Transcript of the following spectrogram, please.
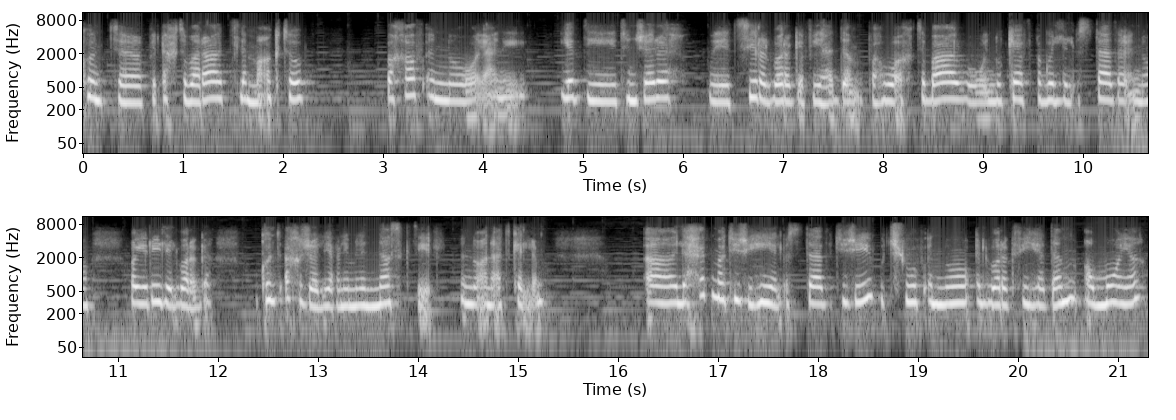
كنت في الاختبارات لما أكتب بخاف إنه يعني يدي تنجرح وتصير الورقة فيها دم فهو اختبار وإنه كيف أقول للأستاذة إنه غيري لي الورقة. وكنت أخجل يعني من الناس كثير إنه أنا أتكلم. آه لحد ما تيجي هي الأستاذة تجي وتشوف إنه الورق فيها دم أو موية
